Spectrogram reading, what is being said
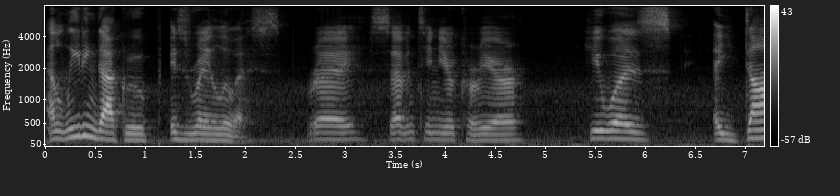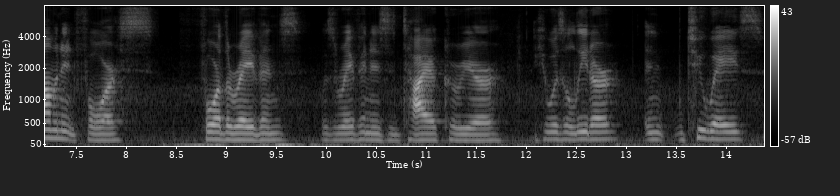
And leading that group is Ray Lewis. Ray, 17 year career. He was a dominant force for the Ravens, was a Raven his entire career. He was a leader in two ways.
